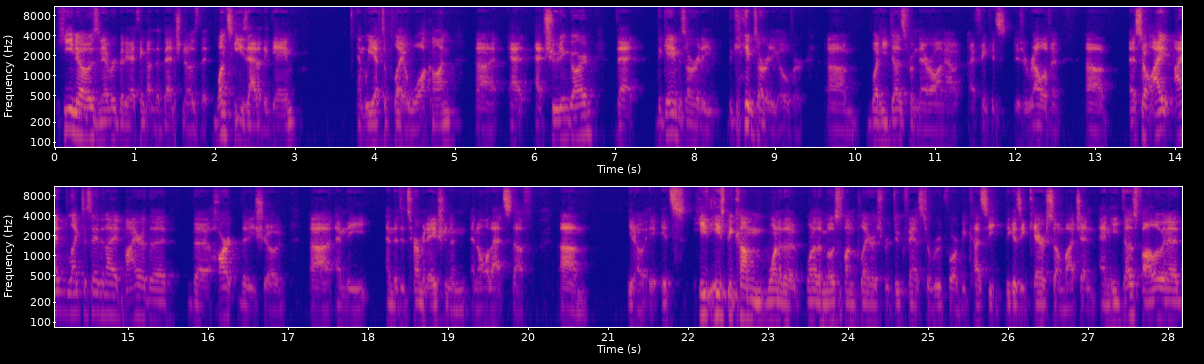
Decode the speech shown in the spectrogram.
he knows, and everybody I think on the bench knows that once he's out of the game and we have to play a walk on uh, at, at shooting guard, that the game is already, the game's already over. Um, what he does from there on out, I think is, is irrelevant. Uh, and so I, I'd like to say that I admire the the heart that he showed uh, and the and the determination and, and all that stuff. Um, you know, it's he, he's become one of the one of the most fun players for Duke fans to root for because he because he cares so much. And and he does follow in a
